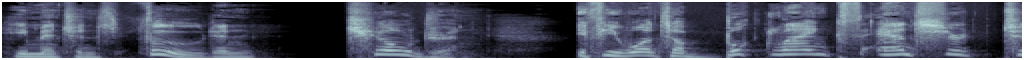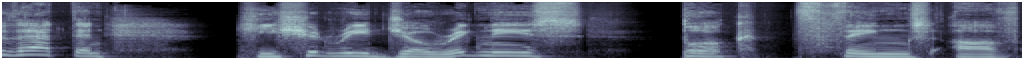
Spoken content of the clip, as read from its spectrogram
he mentions food and children. If he wants a book length answer to that, then he should read Joe Rigney's book, Things of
